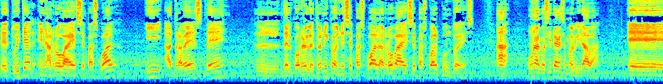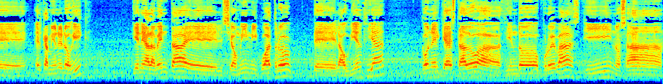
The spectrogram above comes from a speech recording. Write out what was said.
de Twitter en arroba spascual y a través de, del correo electrónico en spascual arroba spascual.es. Ah, una cosita que se me olvidaba. Eh, el camionero geek tiene a la venta el Xiaomi Mi 4 de la audiencia con el que ha estado haciendo pruebas y nos ha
